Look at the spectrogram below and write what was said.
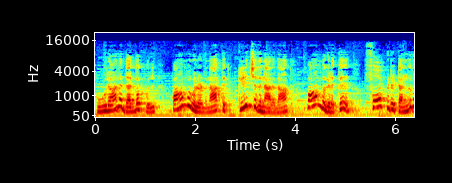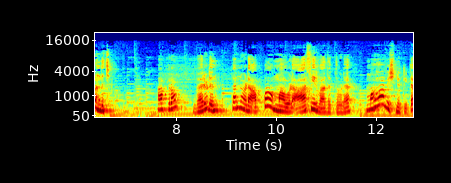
கூரான தர்ப புல் பாம்புகளோட நாக்கு கிழிச்சதுனால தான் பாம்புகளுக்கு ஃபோக்டு டங்கு வந்துச்சு. அப்புறம் கருடன் தன்னோட அப்பா அம்மாவோட ஆசீர்வாதத்தோட மகாவிஷ்ணு கிட்ட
